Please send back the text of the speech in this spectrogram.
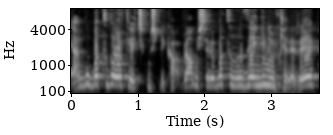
Yani bu batıda ortaya çıkmış bir kavram. İşte ve batının zengin ülkeleri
